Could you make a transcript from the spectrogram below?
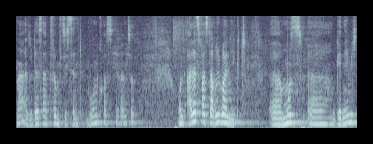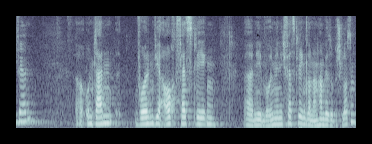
Ne? Also deshalb 50 Cent Wohnkostengrenze. Und alles, was darüber liegt, äh, muss äh, genehmigt werden. Und dann wollen wir auch festlegen, nee, wollen wir nicht festlegen, sondern haben wir so beschlossen,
